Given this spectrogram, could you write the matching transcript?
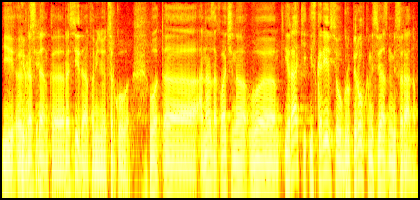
и, и гражданка России, да, фамилию Церкова, вот, она захвачена в Ираке и, скорее всего, группировками, связанными с Ираном.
